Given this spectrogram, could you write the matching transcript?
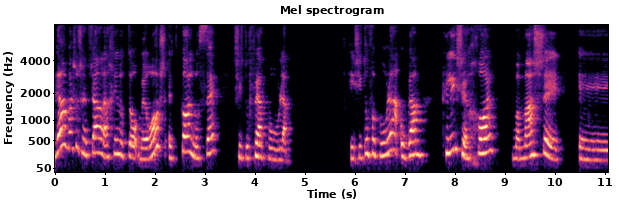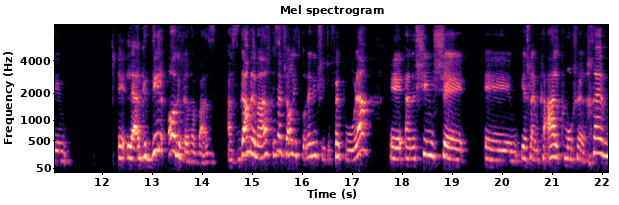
גם משהו שאפשר להכין אותו מראש, את כל נושא שיתופי הפעולה. כי שיתוף הפעולה הוא גם כלי שיכול ממש אה, אה, אה, להגדיל עוד יותר את הבאז. אז גם למהלך כזה אפשר להתכונן עם שיתופי פעולה, אה, אנשים שיש אה, להם קהל כמו שלכם,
